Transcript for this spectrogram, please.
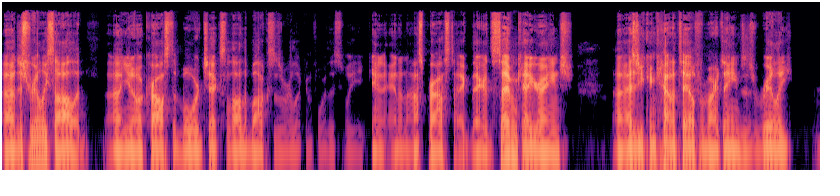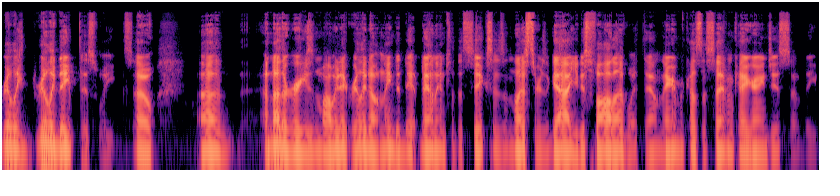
Uh, just really solid. Uh, you know, across the board, checks a lot of the boxes we're looking for this week, and, and a nice price tag there. The seven K range, uh, as you can kind of tell from our teams, is really really really deep this week. So. Uh, another reason why we really don't need to dip down into the sixes unless there's a guy you just fall in love with down there because the 7K range is so deep.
